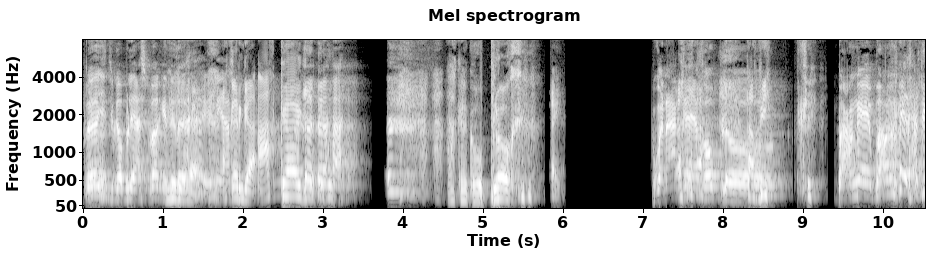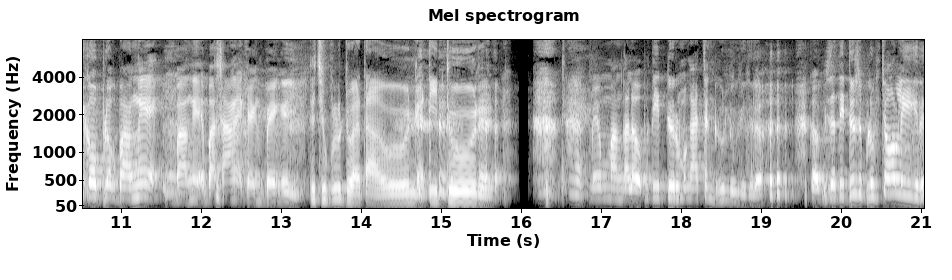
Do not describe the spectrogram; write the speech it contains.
Eh, juga beli asbak gitu lah. Iya, Ini akan nggak aga gitu. aga goblok. Bukan aga yang goblok. tapi bange, bange tadi goblok bange, bange, mbak sange geng bengi. 72 tahun nggak tidur. Memang kalau tidur mengaceng dulu gitu loh. Gak bisa tidur sebelum coli gitu.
